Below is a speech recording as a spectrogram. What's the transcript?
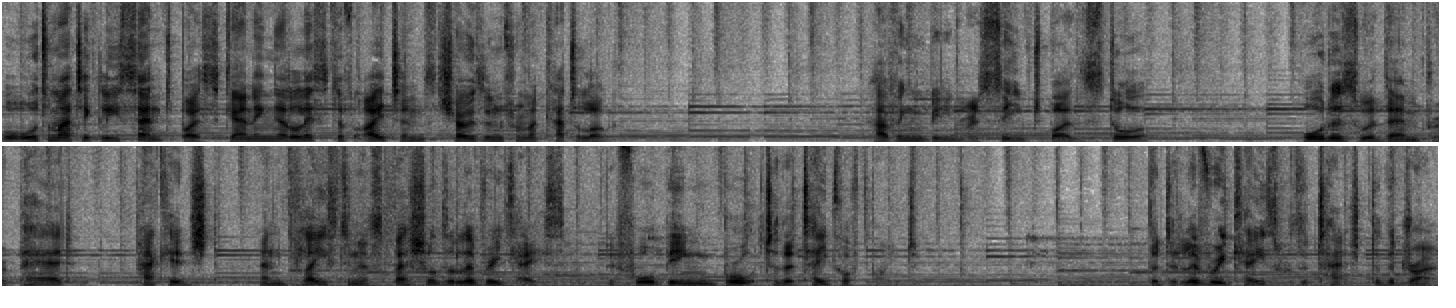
or automatically sent by scanning a list of items chosen from a catalogue. Having been received by the store, orders were then prepared, packaged and placed in a special delivery case before being brought to the takeoff point. The delivery case was attached to the drone,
